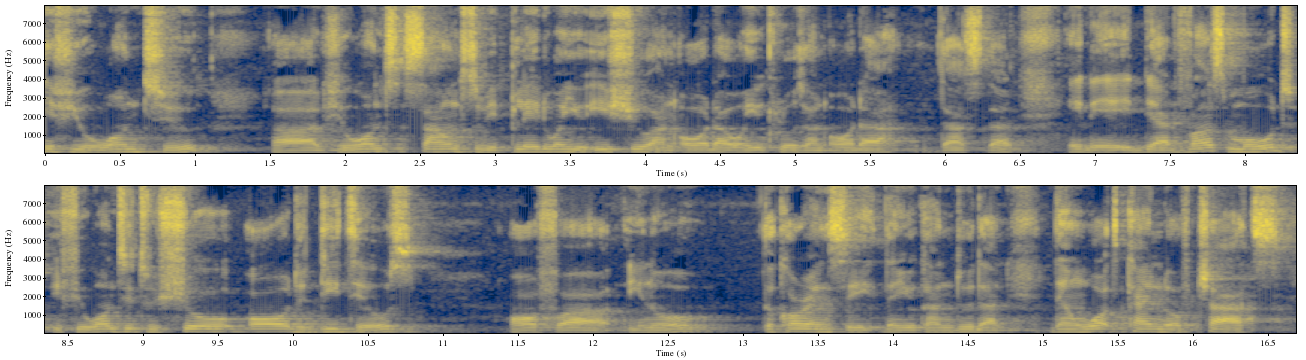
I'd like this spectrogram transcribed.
if you want to. Uh, if you want sounds to be played when you issue an order, when you close an order, that's that. In, in the advanced mode, if you wanted to show all the details of, uh, you know, the currency, then you can do that. Then what kind of charts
